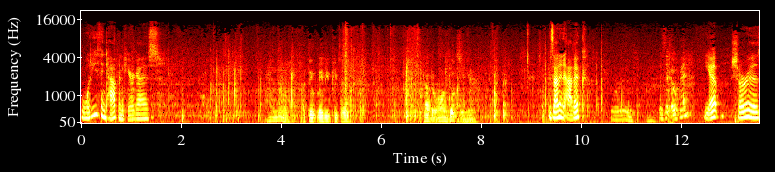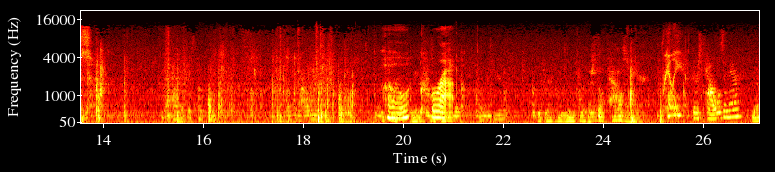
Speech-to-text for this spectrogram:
What do you think happened here, guys? I don't know. I think maybe people have the wrong books in here. Is that an attic? Is it open? Yep, sure is. The attic is open. Oh crap. There's still towels in here. Really? There's towels in there. Yep.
